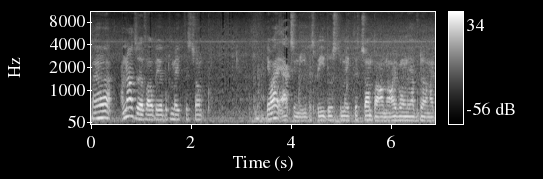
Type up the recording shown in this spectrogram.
Uh, I'm not sure if I'll be able to make this jump. You might actually need the speed boost to make this jump. I don't know. I've only ever done like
